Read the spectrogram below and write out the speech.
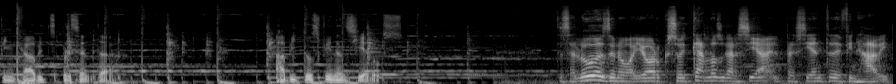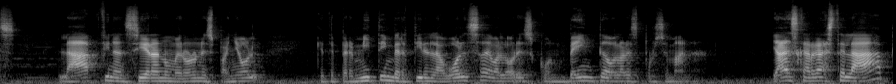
FinHabits presenta Hábitos Financieros. Te saludo desde Nueva York, soy Carlos García, el presidente de FinHabits la app financiera número uno en español que te permite invertir en la bolsa de valores con 20 dólares por semana. ¿Ya descargaste la app?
